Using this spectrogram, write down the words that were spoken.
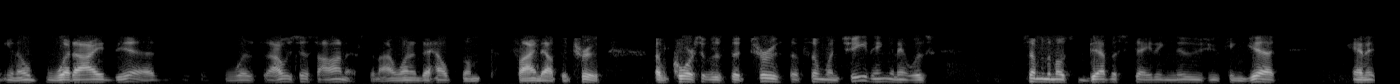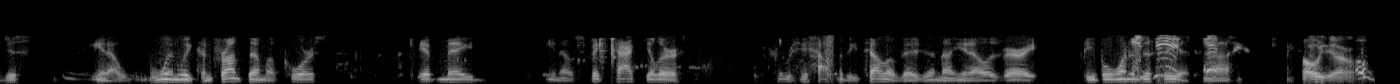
you know, what I did was I was just honest and I wanted to help them find out the truth. Of course, it was the truth of someone cheating and it was some of the most devastating news you can get and it just you know when we confront them of course it made you know spectacular reality television. Uh, you know, it was very people wanted to see it. Uh, oh yeah. Oh,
